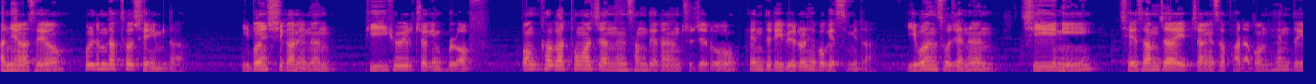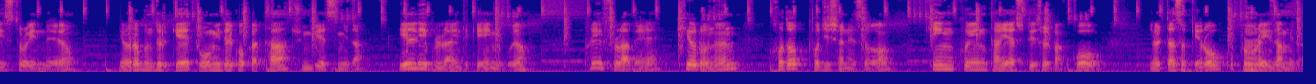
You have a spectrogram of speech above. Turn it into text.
안녕하세요. 홀듬닥터 제이입니다. 이번 시간에는 비효율적인 블러프, 뻥카가 통하지 않는 상대라는 주제로 핸드 리뷰를 해보겠습니다. 이번 소재는 지인이 제3자의 입장에서 바라본 핸드 히스토리인데요. 여러분들께 도움이 될 것 같아 준비했습니다. 1, 2 블라인드 게임이고요. 프리플랍의 히어로는 컷업 포지션에서 킹, 퀸, 다이아 수릿을 받고 15개로 오픈 레이즈 합니다.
